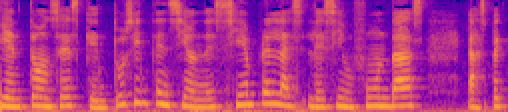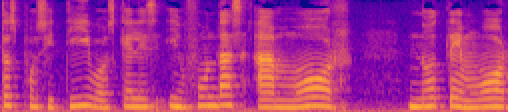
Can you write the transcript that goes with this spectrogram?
y entonces que en tus intenciones siempre les infundas aspectos positivos, que les infundas amor, no temor,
